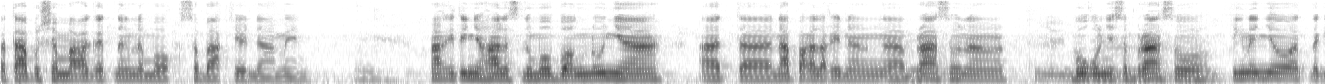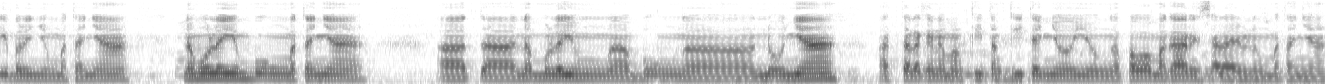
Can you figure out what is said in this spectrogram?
patapos siyang makagat ng lamok sa backyard namin. Makikita nyo halos lumobo ang noo niya at ah, napakalaki ng ah, braso ng bukol niya sa braso. Tingnan nyo at nag-iba rin yung mata niya. Namula yung buong mata niya at ah, namula yung ah, buong ah, noo niya. at talaga namang kitang-kita nyo yung uh, pamamagarin sa ilalim ng mata niya.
